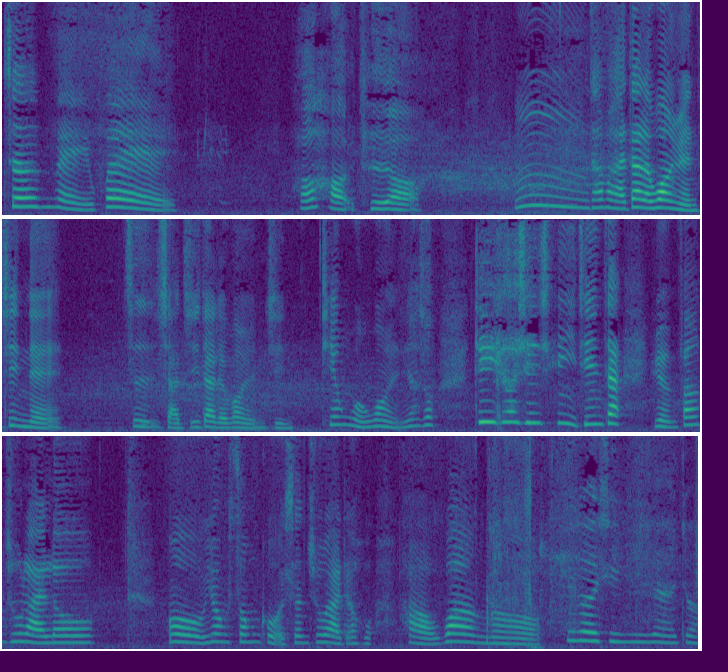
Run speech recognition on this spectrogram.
真美味，好好吃哦。嗯，他们还带了望远镜呢，是小鸡带的望远镜。天文望远镜，他说第一颗星星已经在远方出来喽。哦，用松果生出来的火好旺哦。这个星星在这。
